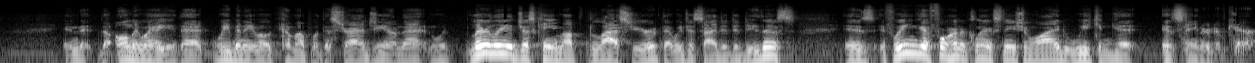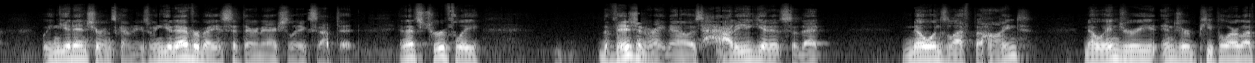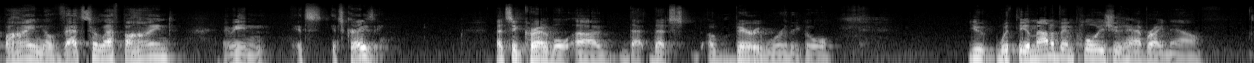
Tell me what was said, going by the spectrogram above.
And the only way that we've been able to come up with a strategy on that, and literally it just came up last year that we decided to do this, is if we can get 400 clinics nationwide, we can get it standard of care. We can get insurance companies, we can get everybody to sit there and actually accept it. And that's truthfully the vision right now is how do you get it so that no one's left behind no injury, injured people are left behind. No vets are left behind. I mean, it's it's crazy. That's incredible. Uh, that that's a very worthy goal. You, with the amount of employees you have right now,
